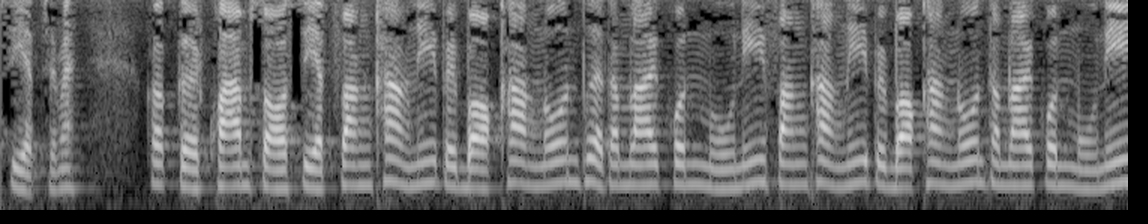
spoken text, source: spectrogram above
เสียดใช่ไหมก็เกิดความส่อเสียดฟังข้างนี้ไปบอกข้างโน้น เพื่อทำลายคนหมู่นี้ ฟังข้างนี้ไปบอกข้างโน้นทำลายคนหมู่นี้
